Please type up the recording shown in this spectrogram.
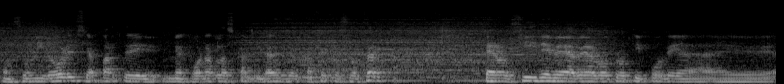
consumidores y aparte mejorar las calidades del café que se oferta. Pero sí debe haber otro tipo de eh,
